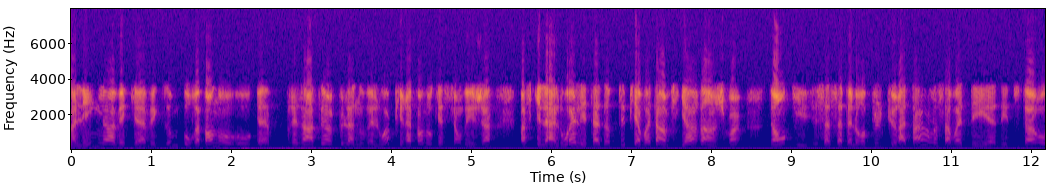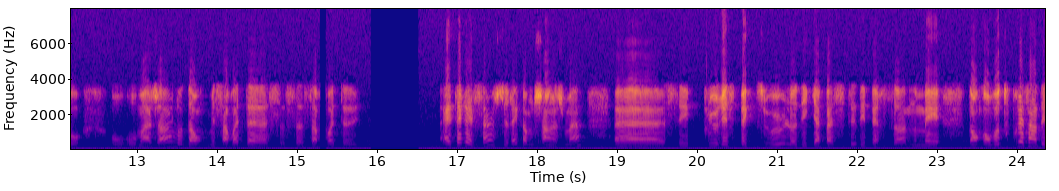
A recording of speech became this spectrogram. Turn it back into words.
en ligne avec, avec Zoom pour répondre aux, euh, présenter un peu la nouvelle loi puis répondre aux questions des gens. Parce que la loi, elle est adoptée puis elle va être en vigueur en juin. Donc, ça s'appellera plus le curateur, là, ça va être des, euh, des tuteurs au, au, majeur. Là, donc, mais ça va être ça, ça va être intéressant, je dirais, comme changement. Euh, c'est plus respectueux là, des capacités des personnes. Mais donc, on va tout présenter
